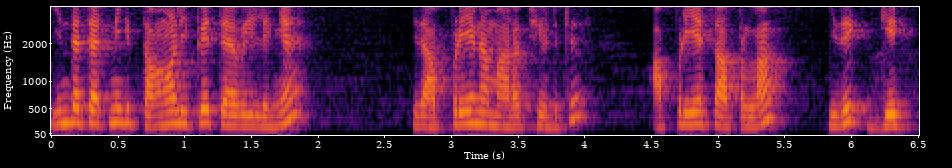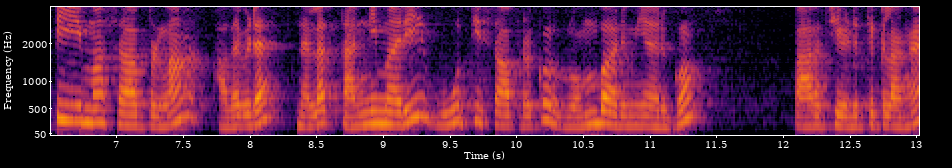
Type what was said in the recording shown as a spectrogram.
இந்த சட்னிக்கு தாளிப்பே தேவையில்லைங்க. இதை அப்படியே நம்ம அரைச்சி எடுத்து அப்படியே சாப்பிட்லாம். இது கெட்டியமாக சாப்பிட்லாம். அதை விட நல்லா தண்ணி மாதிரி ஊற்றி சாப்பிட்றதுக்கும் ரொம்ப அருமையாக இருக்கும். இப்போ அரைச்சி எடுத்துக்கலாங்க.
